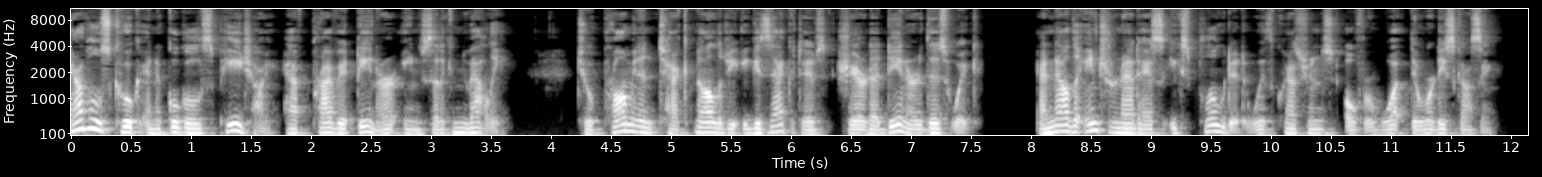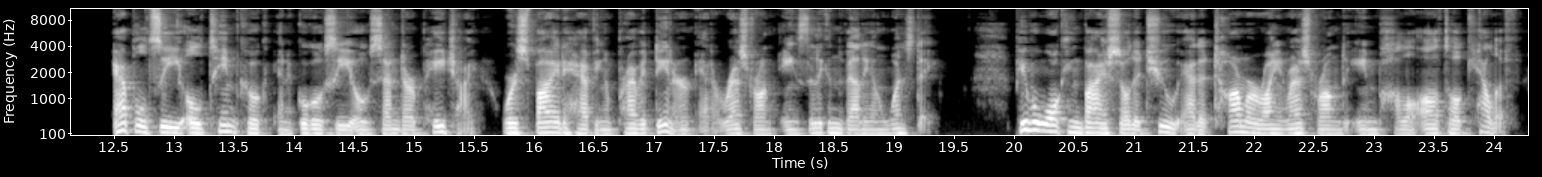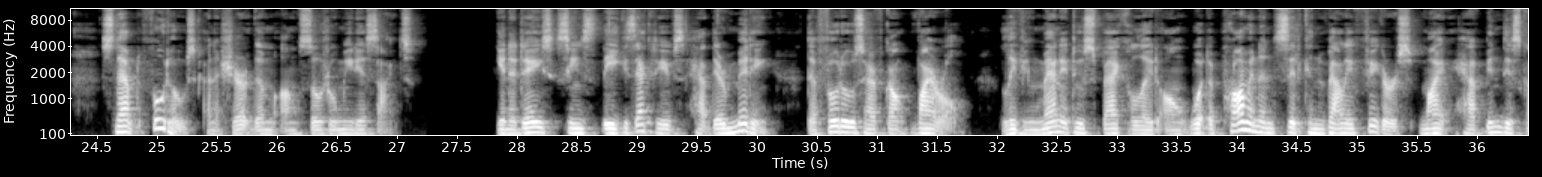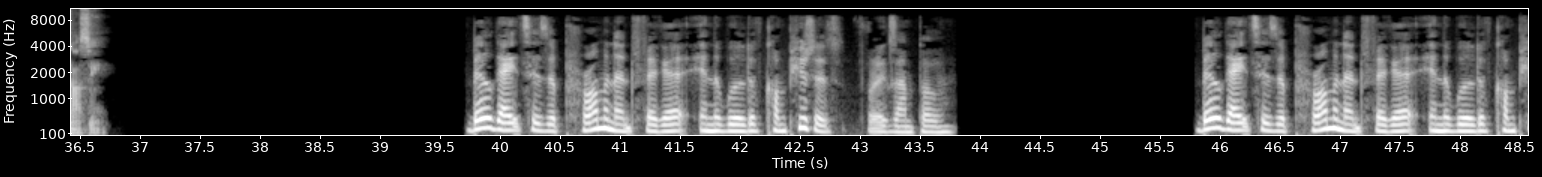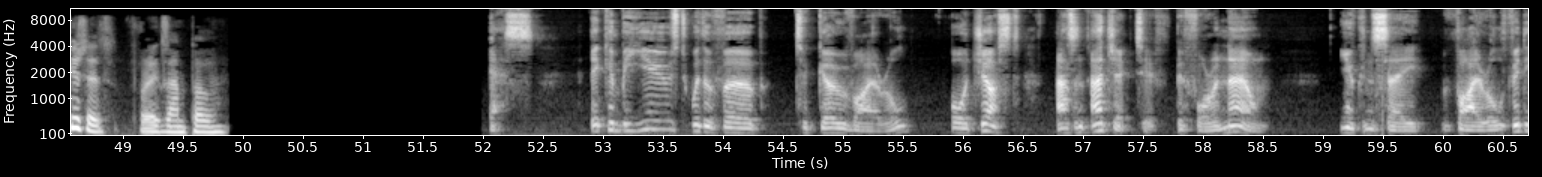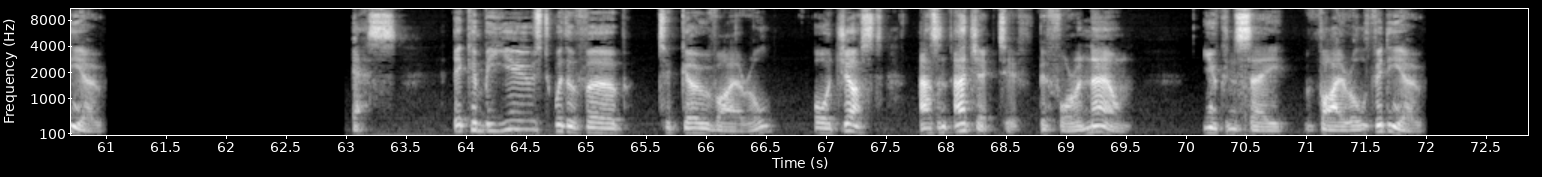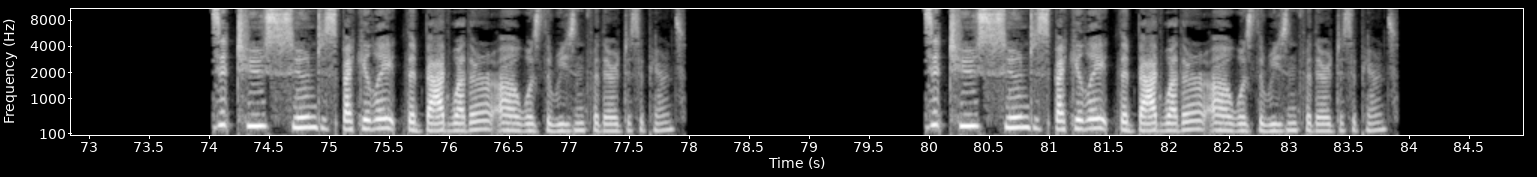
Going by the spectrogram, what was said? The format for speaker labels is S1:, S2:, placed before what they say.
S1: Apple's Cook and Google's Pichai have private dinner in Silicon Valley. Two prominent technology executives shared a dinner this week, and now the internet has exploded with questions over what they were discussing. Apple CEO Tim Cook and Google CEO Sundar Pichai were spied having a private dinner at a restaurant in Silicon Valley on Wednesday. People walking by saw the two at a Tamarine restaurant in Palo Alto, Calif, snapped photos, and shared them on social media sites. In the days since the executives had their meeting, the photos have gone viral, leaving many to speculate on what the prominent Silicon Valley figures might have been discussing.
S2: Bill Gates is a prominent figure in the world of computers, for example. Bill Gates is a prominent figure in the world of computers, for example.
S3: Yes, it can be used with a verb to go viral or just as an adjective before a noun. You can say viral video. Yes, it can be used with a verb to go viral or just as an adjective before a noun. You can say viral video.
S4: Is it too soon to speculate that bad weather uh, was the reason for their disappearance? Is it too soon to speculate that bad weather uh, was the reason for their disappearance?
